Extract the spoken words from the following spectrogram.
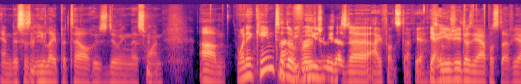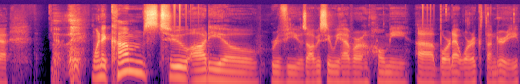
and this is Mhm. Nilay Patel who's doing this one. Um, when it came to the he Verge, usually does the iphone stuff yeah yeah, so he usually does the Apple stuff. Yeah. when it comes to audio reviews, obviously we have our homie uh, board at work, Thunder E.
